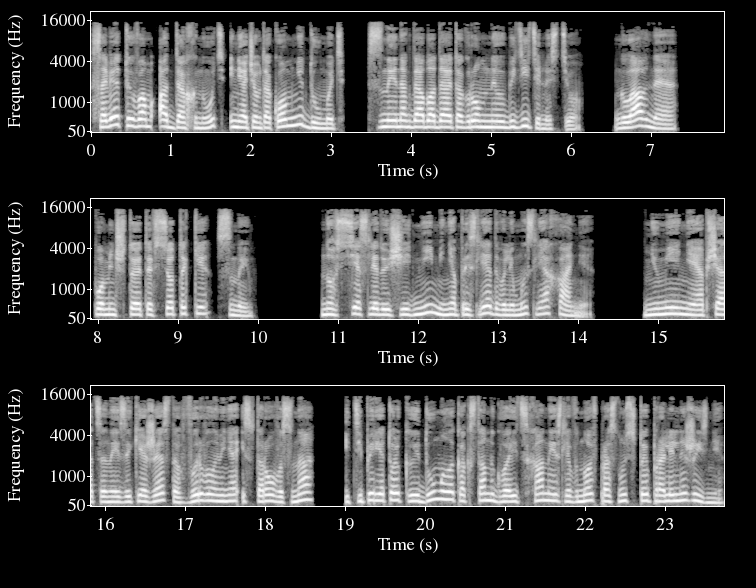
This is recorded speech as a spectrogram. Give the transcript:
Советую вам отдохнуть и ни о чем таком не думать. Сны иногда обладают огромной убедительностью. Главное — помнить, что это все-таки сны. Но все следующие дни меня преследовали мысли о Ханне. Неумение общаться на языке жестов вырвало меня из второго сна и теперь я только и думала, как стану говорить с Ханой, если вновь проснусь в той параллельной жизни.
